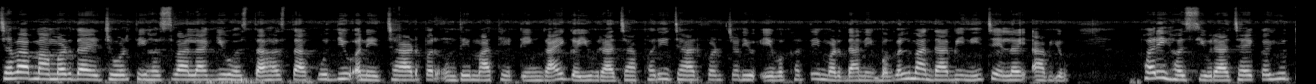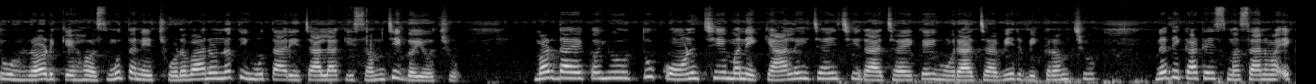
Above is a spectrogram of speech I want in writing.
જવાબમાં મરદાએ જોરથી હસવા લાગ્યું, હસતા હસતા કૂદ્યું અને ઝાડ પર ઊંધે માથે ટીંગાઈ ગયું. રાજા ફરી ઝાડ પર ચડ્યો. એ વખતે મરદાને બગલમાં દાબી નીચે લઈ આવ્યો. ફરી હસ્યું. રાજાએ કહ્યું, તું રડ કે હસ. હું તને છોડવાનો નથી. હું તારી ચાલાકી સમજી ગયો છું. મરદાએ કહ્યું, તું કોણ છે? મને ક્યાં લઈ જાય છે? રાજાએ કહી હું રાજા વીર વિક્રમ છું. નદી કાંઠે સ્મશાનમાં એક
